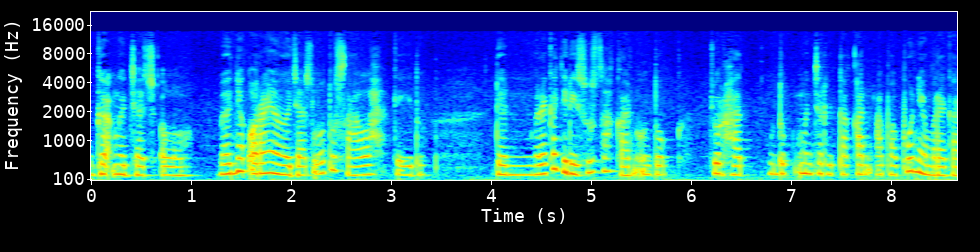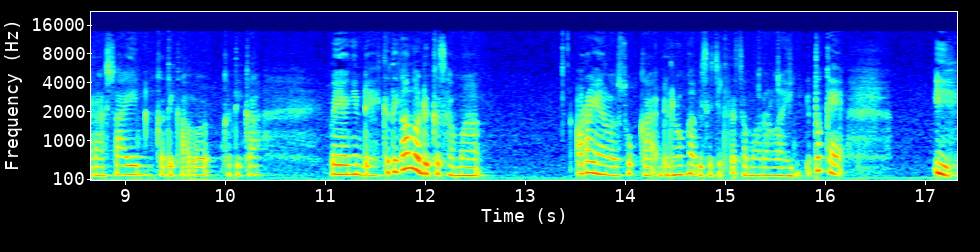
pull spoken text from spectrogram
gak ngejudge lo. Banyak orang yang ngejudge lo tuh salah kayak gitu. Dan mereka jadi susah kan untuk curhat untuk menceritakan apa pun yang mereka rasain ketika lo ketika bayangin deh ketika lo deket sama orang yang lo suka dan lo nggak bisa cerita sama orang lain itu kayak ih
